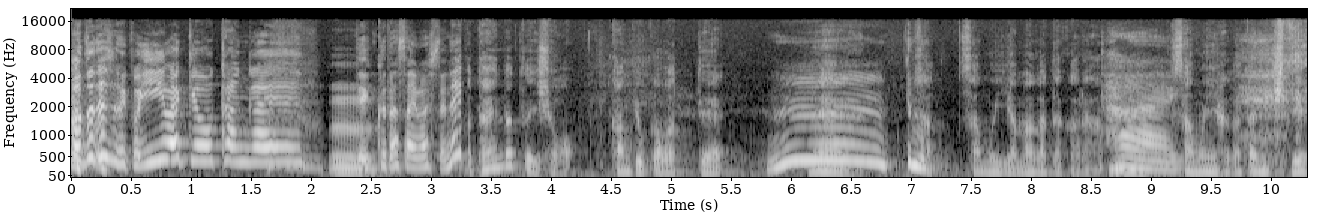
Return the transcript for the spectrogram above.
本当ですね。こう言い訳を考えてくださいましたね、大変だったでしょ？環境変わってうーんでも。さ寒い山形から、はい。寒い博多に来て。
